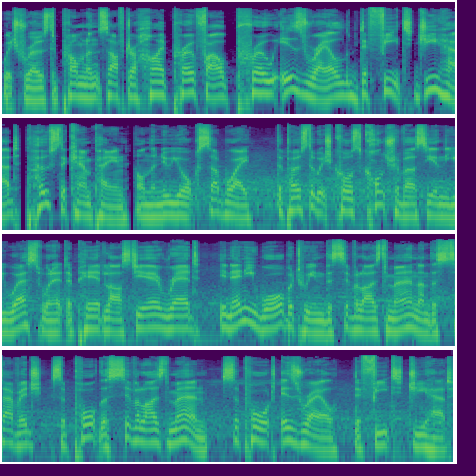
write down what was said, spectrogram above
which rose to prominence after a high profile pro Israel Defeat Jihad poster campaign on the New York subway. The poster, which caused controversy in the US when it appeared last year, read In any war between the civilized man and the savage, support the civilized man, support Israel, defeat Jihad.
